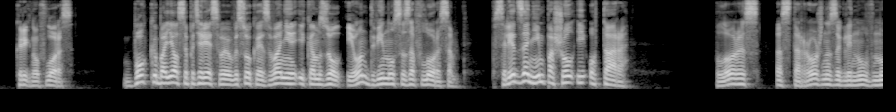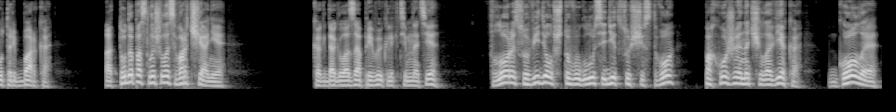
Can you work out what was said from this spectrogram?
— крикнул Флорес. Бокко боялся потерять свое высокое звание и камзол, и он двинулся за Флоресом. Вслед за ним пошел и Отара. Флорес осторожно заглянул внутрь барка. Оттуда послышалось ворчание. Когда глаза привыкли к темноте, Флорес увидел, что в углу сидит существо, похожее на человека, голое,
